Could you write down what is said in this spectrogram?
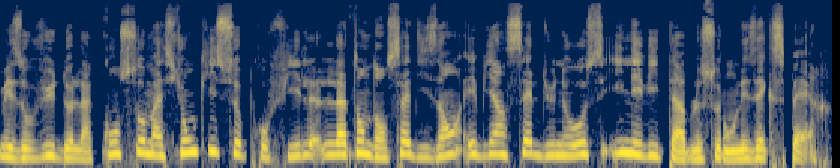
Mais au vu de la consommation qui se profile, la tendance à 10 ans est bien celle d'une hausse inévitable selon les experts.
